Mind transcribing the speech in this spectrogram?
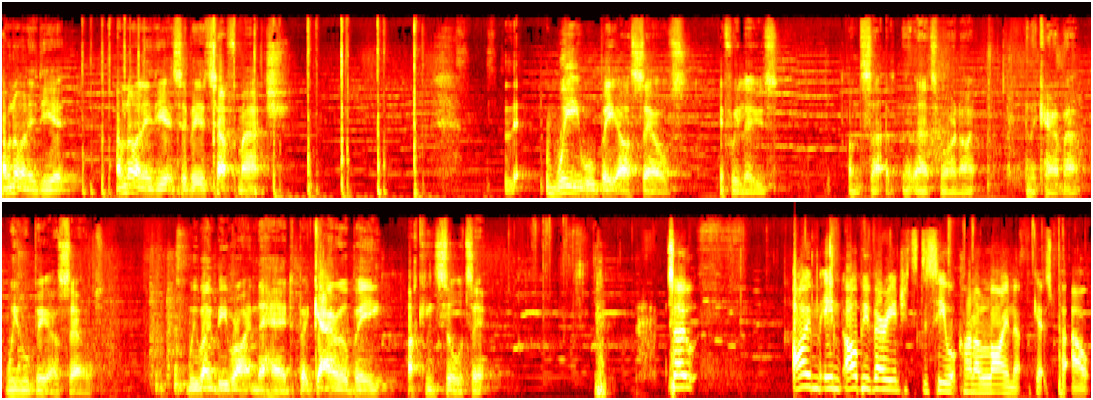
I'm not an idiot. I'm not an idiot. It's going to be a tough match. We will beat ourselves if we lose on Saturday, uh, tomorrow night in the Carabao. We will beat ourselves. We won't be right in the head, but Gary will be. fucking sort it. So I'm in. I'll be very interested to see what kind of lineup gets put out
